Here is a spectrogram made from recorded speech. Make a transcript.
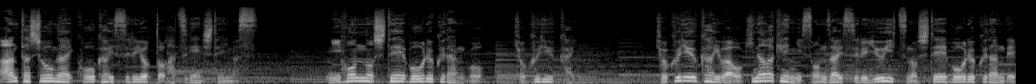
あんた生涯公開するよと発言しています。日本の指定暴力団後、極流会。極流会は沖縄県に存在する唯一の指定暴力団で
